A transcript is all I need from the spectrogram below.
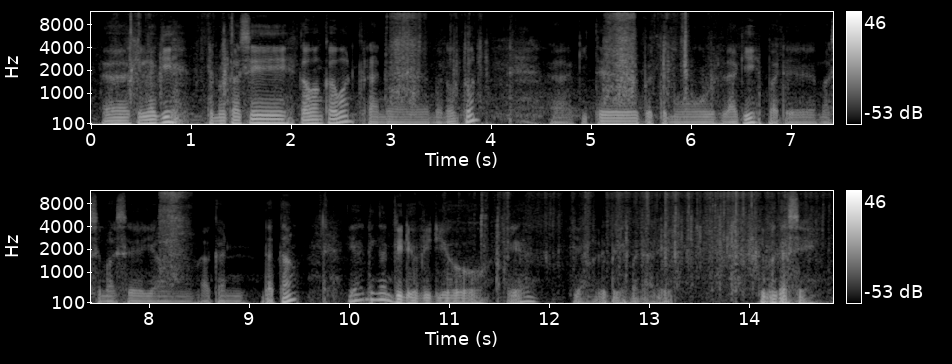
Uh, sekali lagi terima kasih kawan-kawan kerana menonton. Uh, kita bertemu lagi pada masa-masa yang akan datang ya dengan video-video ya yang lebih menarik. Terima kasih.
